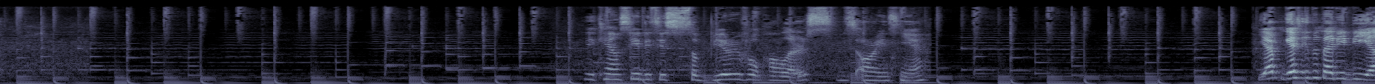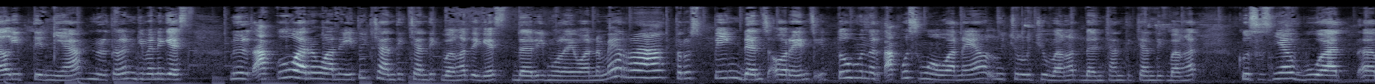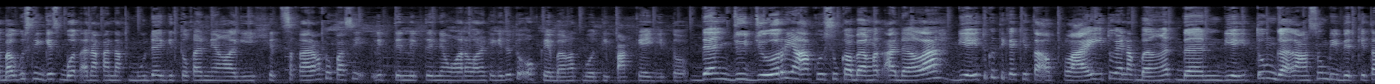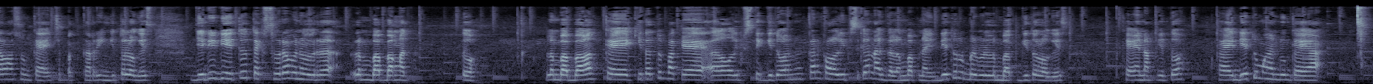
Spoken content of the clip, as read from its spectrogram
You can see this is so beautiful colors This orange-nya. Yap guys, itu tadi dia lip tintnya. Menurut kalian gimana guys? Menurut aku warna-warni itu cantik-cantik banget ya guys. Dari mulai warna merah terus pink dan orange itu menurut aku semua warnanya lucu-lucu banget dan cantik-cantik banget. Khususnya buat uh, bagus nih guys buat anak-anak muda gitu kan yang lagi hit sekarang tuh pasti lip tint lip yang warna-warna kayak gitu tuh oke okay banget buat dipakai gitu. Dan jujur yang aku suka banget adalah dia itu ketika kita apply itu enak banget dan dia itu nggak langsung bibir kita langsung kayak cepet kering gitu loh guys. Jadi dia itu teksturnya bener-bener lembab banget tuh lembab banget. Kayak kita tuh pakai uh, lipstick gitu kan. Kan kalau lipstick kan agak lembab. Nah dia tuh bener-bener lembab gitu loh guys. Kayak enak gitu. Kayak dia tuh mengandung kayak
